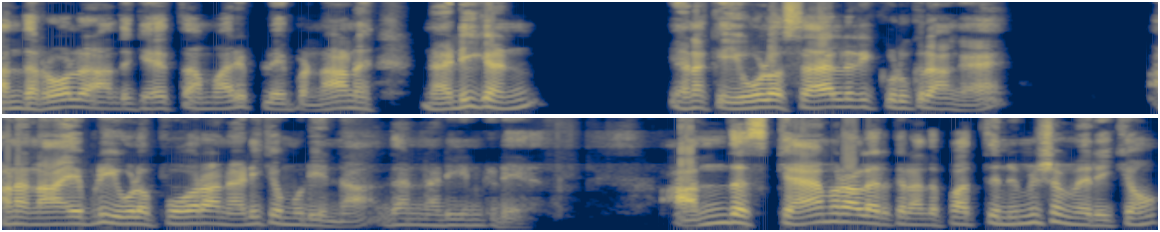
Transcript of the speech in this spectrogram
அந்த ரோலை அதுக்கு ஏற்ற மாதிரி ப்ளே பண்ண நான் நடிகன் எனக்கு இவ்வளோ சேலரி கொடுக்குறாங்க ஆனால் நான் எப்படி இவ்வளோ போரா நடிக்க முடியும்னா தான் நடிகன் கிடையாது. அந்த கேமராவில் இருக்கிற அந்த பத்து நிமிஷம் வரைக்கும்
